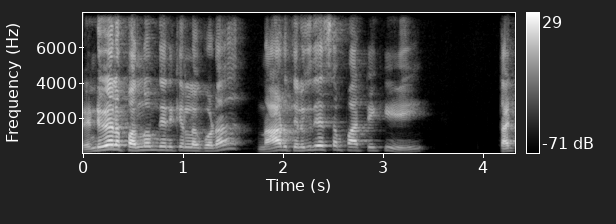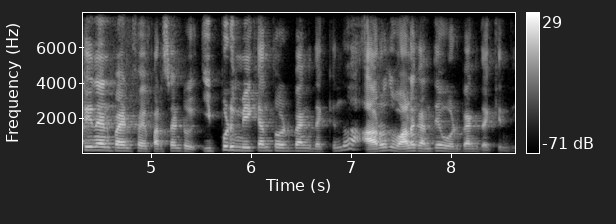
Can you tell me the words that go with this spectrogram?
రెండు వేల పంతొమ్మిది ఎన్నికల్లో కూడా నాడు తెలుగుదేశం పార్టీకి thirty nine point five percent ఇప్పుడు మీకెంత ఓటు బ్యాంక్ దక్కిందో ఆ రోజు వాళ్ళకి అంతే ఓటు బ్యాంక్ దక్కింది.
